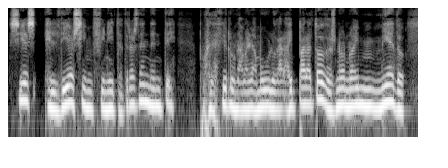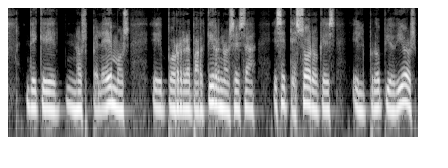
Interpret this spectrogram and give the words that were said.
si es el Dios infinito trascendente, por decirlo de una manera muy vulgar, hay para todos, ¿no? No hay miedo de que nos peleemos eh, por repartirnos esa, ese tesoro que es el propio Dios.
